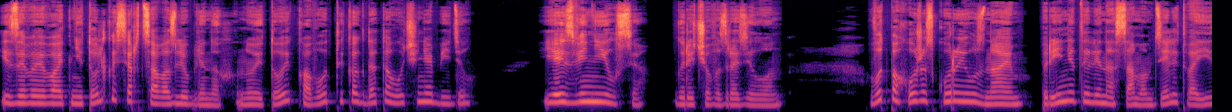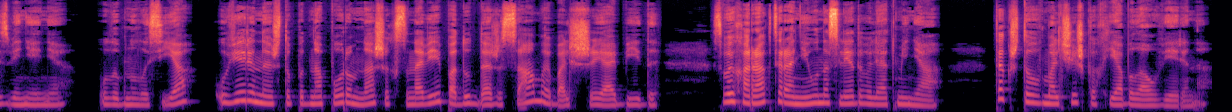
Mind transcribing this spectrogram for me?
и завоевать не только сердца возлюбленных, но и той, кого ты когда-то очень обидел. «Я извинился», — горячо возразил он. «Вот, похоже, скоро и узнаем, приняты ли на самом деле твои извинения», — улыбнулась я, уверенная, что под напором наших сыновей падут даже самые большие обиды. Свой характер они унаследовали от меня, так что в мальчишках я была уверена.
